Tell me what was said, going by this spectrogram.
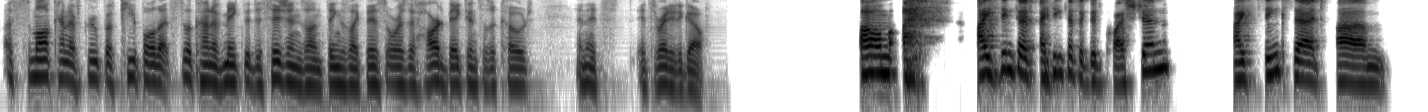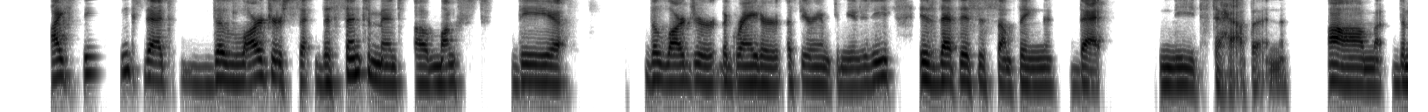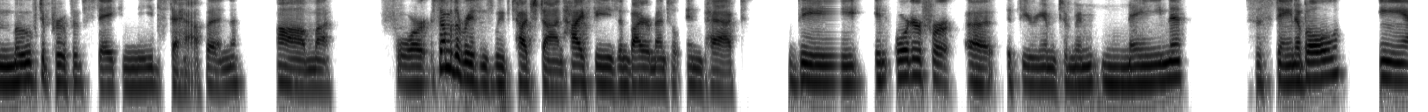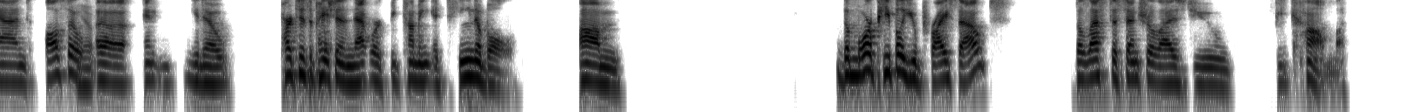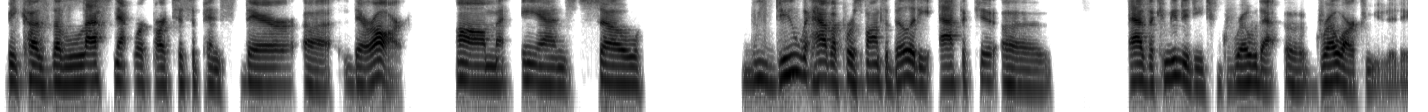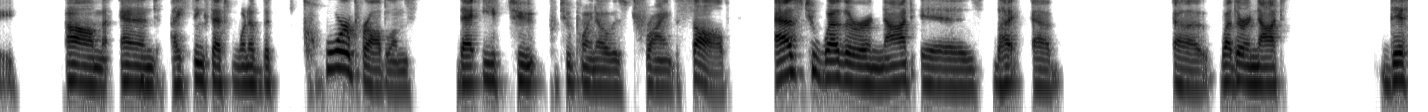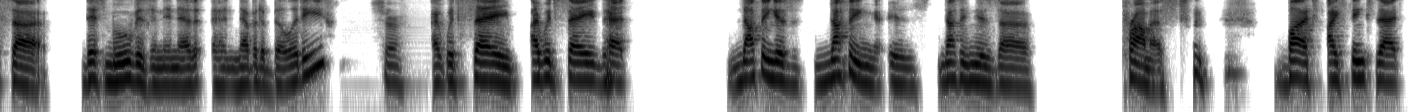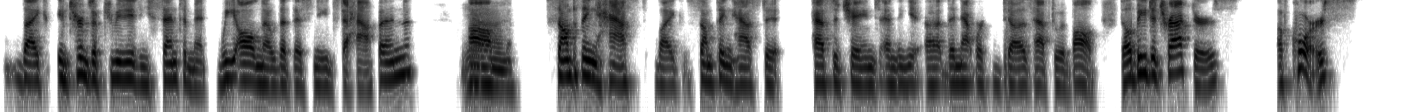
a small kind of group of people that still kind of make the decisions on things like this or is it hard baked into the code and it's it's ready to go? Um i think that i think that's a good question. I think that um i think that the larger se- the sentiment amongst the the larger, the greater Ethereum community is that this is something that needs to happen. Um, the move to proof of stake needs to happen um, for some of the reasons we've touched on: high fees, environmental impact. The in order for uh, Ethereum to remain sustainable and also yep. uh, and you know participation in the network becoming attainable um the more people you price out, the less decentralized you become because the less network participants there uh, there are. Um, and so we do have a responsibility at the uh, as a community to grow that uh, grow our community. Um, and I think that's one of the core problems that ETH 2, 2.0 is trying to solve as to whether or not is like uh, uh, whether or not this uh, this move is an ine- inevitability. Sure, I would say I would say that nothing is nothing is nothing is uh, promised. but I think that like in terms of community sentiment, we all know that this needs to happen. Yeah. Um, something has like something has to has to change and the uh, the network does have to evolve. There'll be detractors, of course,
